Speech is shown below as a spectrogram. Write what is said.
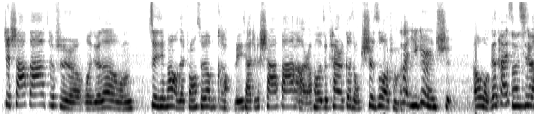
这沙发就是我觉得我们最近刚好在装修，要不考虑一下这个沙发啊？然后就开始各种试坐什么的。他一个人去，呃，我跟他一起去的。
